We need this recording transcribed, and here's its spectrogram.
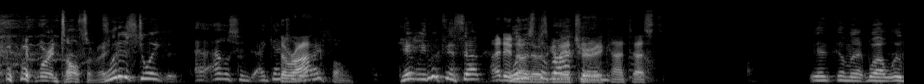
We're in Tulsa, right? What is doing? Uh, Allison, I got The your Rock? iPhone. Can't we look this up? I didn't What know is there was The going to be a trivia in? contest. Yeah, come on. Well,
